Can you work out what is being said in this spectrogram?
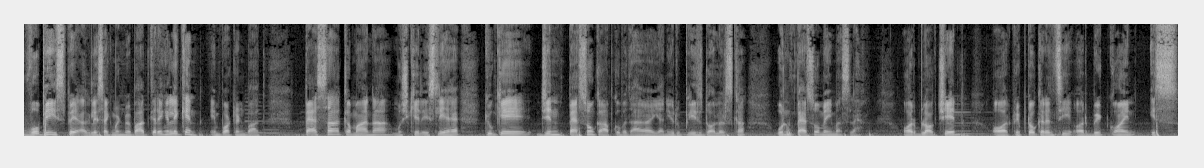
وہ بھی اس پہ اگلے سیگمنٹ میں بات کریں گے۔ لیکن امپورٹنٹ بات، پیسہ کمانا مشکل اس لیے ہے کیونکہ جن پیسوں کا آپ کو بتایا ہے یعنی روپیز ڈالرز کا، ان پیسوں میں ہی مسئلہ ہے۔ اور بلاک چین اور کرپٹو کرنسی اور بٹ کوائن اس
